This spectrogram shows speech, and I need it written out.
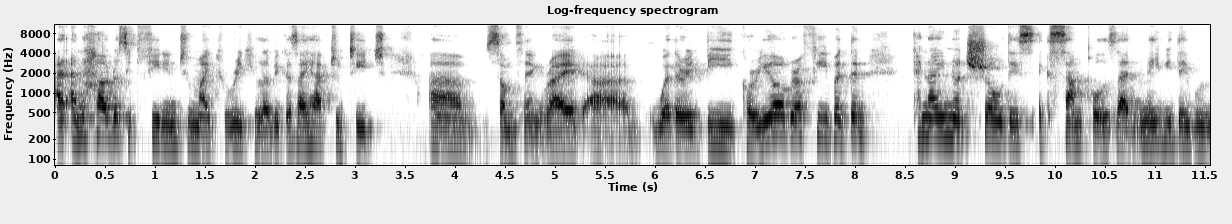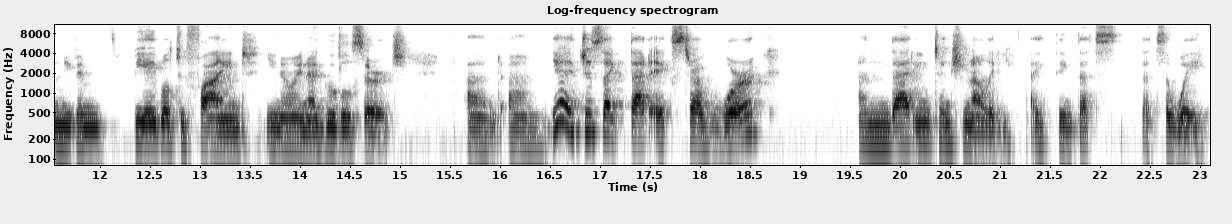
and, how does it fit into my curricula? Because I have to teach um, something, right? Uh, whether it be choreography, but then can I not show these examples that maybe they wouldn't even be able to find, you know, in a Google search? And um, yeah, it's just like that extra work and that intentionality. I think that's that's a way.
